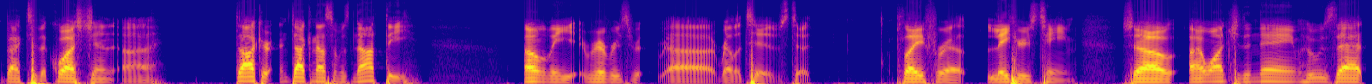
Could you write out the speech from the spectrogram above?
back to the question. Uh, Doc Doc Nelson was not the only Rivers uh, relatives to play for a Lakers team. So I want you to name who's that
